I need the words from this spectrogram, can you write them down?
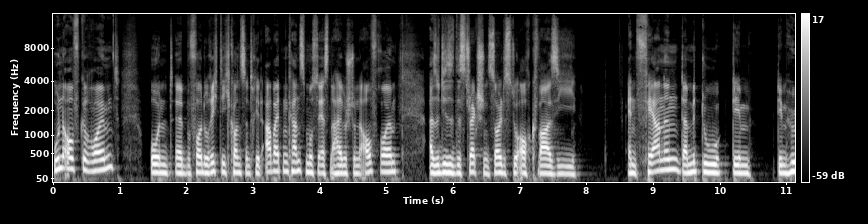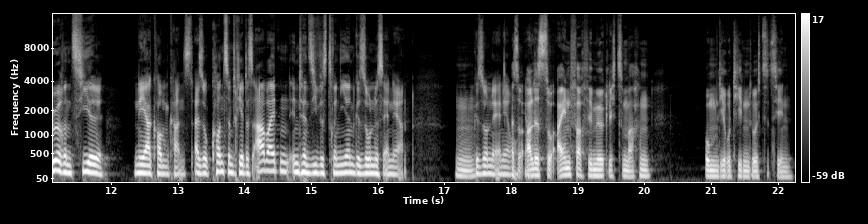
unaufgeräumt und äh, bevor du richtig konzentriert arbeiten kannst, musst du erst eine halbe Stunde aufräumen. Also diese Distractions solltest du auch quasi entfernen, damit du dem, dem höheren Ziel näher kommen kannst. Also konzentriertes Arbeiten, intensives Trainieren, gesundes Ernähren. Hm. Gesunde Ernährung. Also ja. alles so einfach wie möglich zu machen, um die Routinen durchzuziehen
